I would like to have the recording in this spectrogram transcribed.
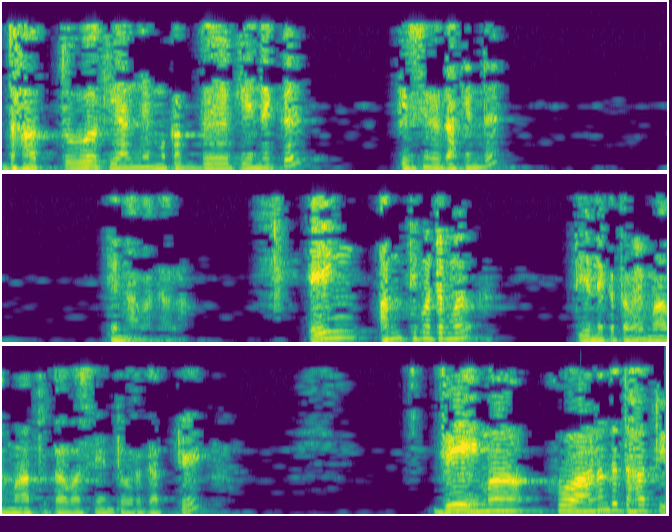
ධාතුව කියන්නේ මොකක්ද කියන එක පිරිසිදු දකින්න එන්නවදාලා. එයින් අන්තිමටම තියෙන එක තමයි මා මාතෘකා වශයෙන් තෝරගත්තේ. දේම හෝ ආනන්ද ධාතු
